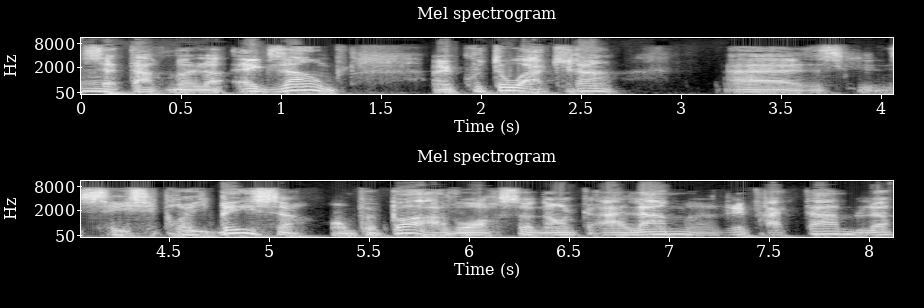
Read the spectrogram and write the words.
cette arme-là. Exemple, un couteau à cran. Euh, c'est prohibé ça. On peut pas avoir ça. Donc à lame rétractable,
